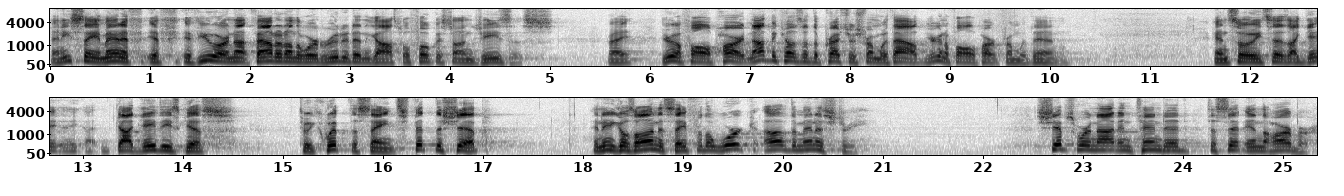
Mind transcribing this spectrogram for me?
And he's saying, man, if, if, if you are not founded on the word, rooted in the gospel, focused on Jesus, right, you're going to fall apart, not because of the pressures from without, you're going to fall apart from within. And so he says, I gave, God gave these gifts to equip the saints, fit the ship, and then he goes on to say, for the work of the ministry. Ships were not intended to sit in the harbor.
